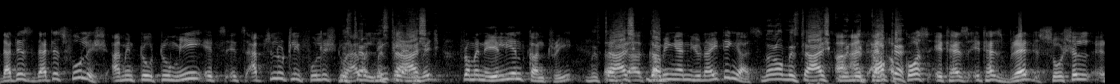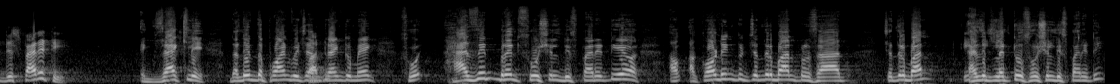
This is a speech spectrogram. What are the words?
that is that is foolish. I mean, to, to me, it's it's absolutely foolish to Mr. have a link Mr. Language from an alien country Mr. uh, uh, the- coming and uniting us. No, no, Mr. Ashk, Uh, when and, you talk and of course, it has it has bred social disparity. Exactly. That is the point which I'm trying to make. So, has it bred social disparity or a- according to Chandrabhan Prasad, Chandrabhan, has it led to social disparity?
